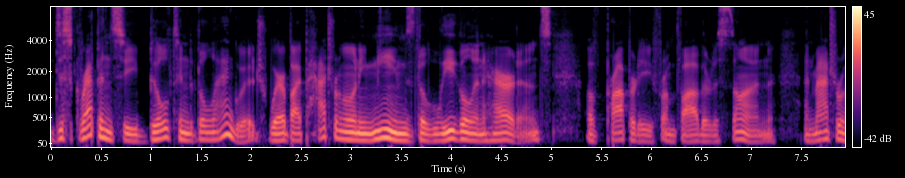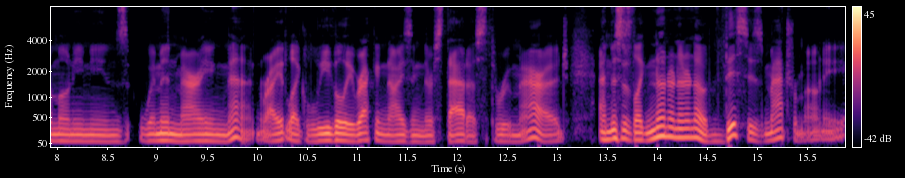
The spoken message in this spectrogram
discrepancy built into the language, whereby patrimony means the legal inheritance of property from father to son, and matrimony means women marrying men, right? Like legally recognizing their status through marriage. And this is like, no, no, no, no, no. This is matrimony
